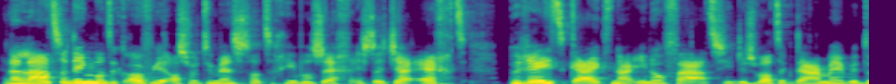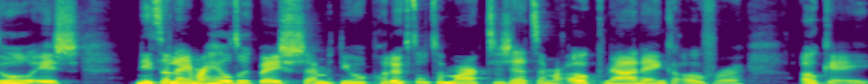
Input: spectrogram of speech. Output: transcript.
En een laatste ding wat ik over je assortimentstrategie wil zeggen, is dat jij echt breed kijkt naar innovatie. Dus wat ik daarmee bedoel is niet alleen maar heel druk bezig zijn met nieuwe producten op de markt te zetten, maar ook nadenken over: oké,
